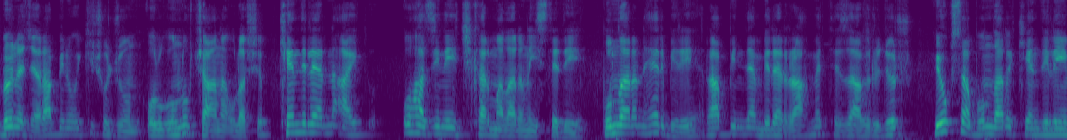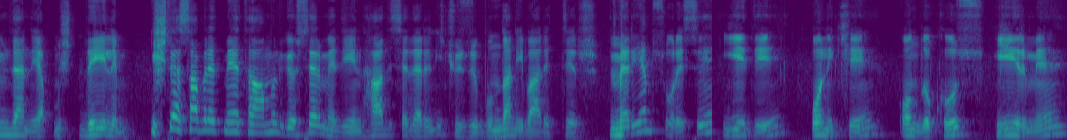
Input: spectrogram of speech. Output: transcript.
Böylece Rabbin o iki çocuğun olgunluk çağına ulaşıp kendilerine ait o hazineyi çıkarmalarını istedi. Bunların her biri Rabbinden birer rahmet tezahürüdür. Yoksa bunları kendiliğimden yapmış değilim. İşte sabretmeye tahammül göstermediğin hadiselerin iç yüzü bundan ibarettir. Meryem suresi 7, 12, 19, 20,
